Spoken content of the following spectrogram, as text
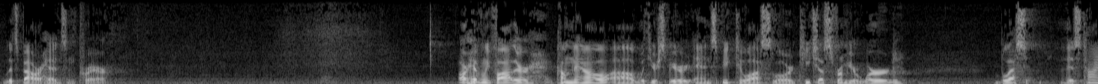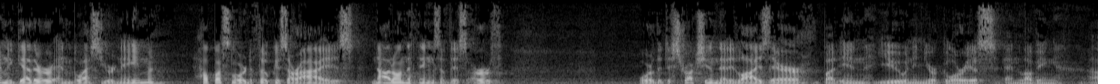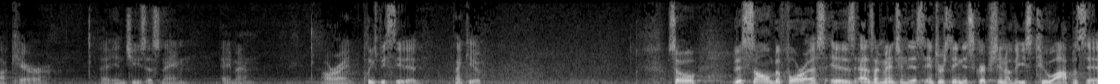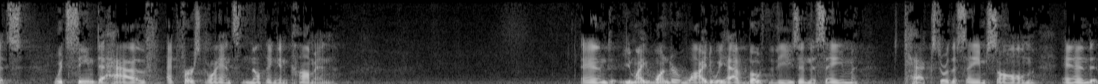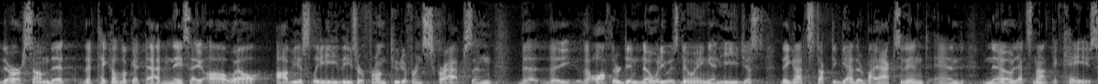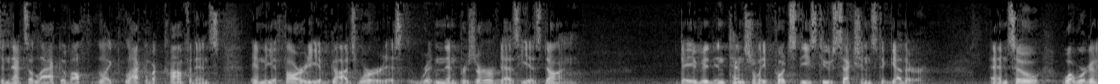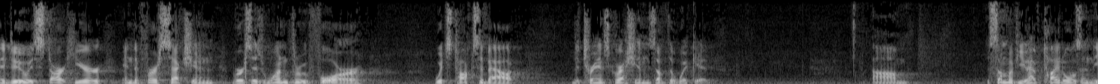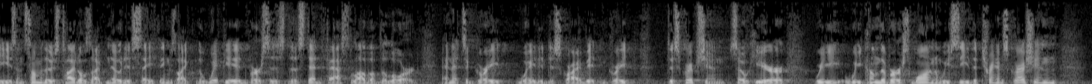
Let's bow our heads in prayer. Our Heavenly Father, come now uh, with your Spirit and speak to us, Lord. Teach us from your word. Bless this time together and bless your name. Help us, Lord, to focus our eyes not on the things of this earth or the destruction that it lies there, but in you and in your glorious and loving uh, care. In Jesus' name, amen. All right. Please be seated. Thank you. So this psalm before us is, as I mentioned, this interesting description of these two opposites which seem to have, at first glance, nothing in common. And you might wonder, why do we have both of these in the same text or the same psalm? And there are some that, that take a look at that and they say, oh, well, obviously these are from two different scraps and the, the, the author didn't know what he was doing and he just, they got stuck together by accident and no, that's not the case and that's a lack of, like, lack of a confidence in the authority of God's word as written and preserved as he has done. David intentionally puts these two sections together. And so what we're going to do is start here in the first section, verses 1 through 4, which talks about the transgressions of the wicked. Um, some of you have titles in these, and some of those titles I've noticed say things like the wicked versus the steadfast love of the Lord. And that's a great way to describe it, great description. So here we, we come to verse 1 and we see the transgression.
